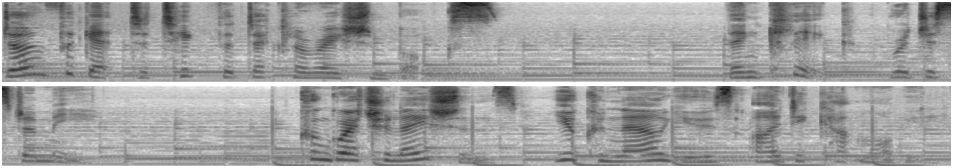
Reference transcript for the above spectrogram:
Don't forget to tick the declaration box. Then click Register Me. Congratulations, you can now use IDCAT Mobile.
